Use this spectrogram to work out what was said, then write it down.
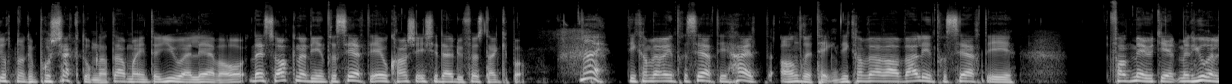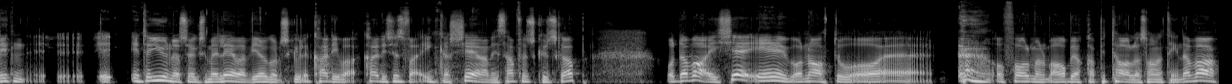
gjort noen prosjekt om dette, der vi har intervjua elever. og De sakene de er interessert i, er jo kanskje ikke det du først tenker på. Nei. De kan være interessert i helt andre ting. De kan være veldig interessert i fant med ut i, men gjorde en liten uh, intervjuundersøkelse med elever i videregående skole hva de, var, hva de syntes var engasjerende i samfunnskunnskap. Og det var ikke EU og Nato og, og forholdet mellom arbeid og kapital og sånne ting. Det var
